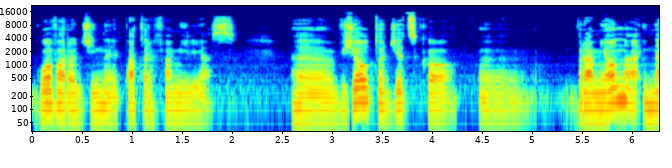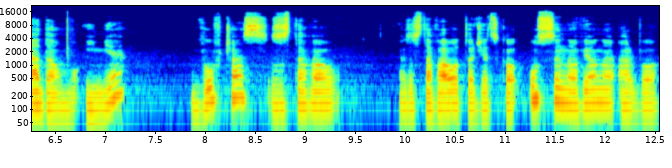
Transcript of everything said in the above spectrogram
głowa rodziny, pater familias, wziął to dziecko e, w ramiona i nadał mu imię, wówczas zostawał, zostawało to dziecko usynowione albo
